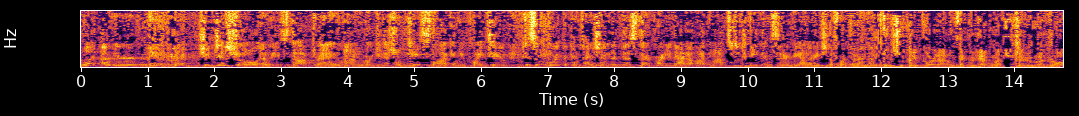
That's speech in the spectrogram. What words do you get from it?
what other kind of judicial, at least, doctrine um, or judicial case law can you point to to support the contention that this third-party data ought not to be considered beyond the reach of the Fourth Amendment? In the Supreme Court, I don't think we have much to uh, draw.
